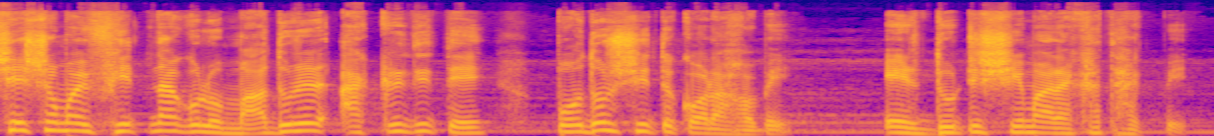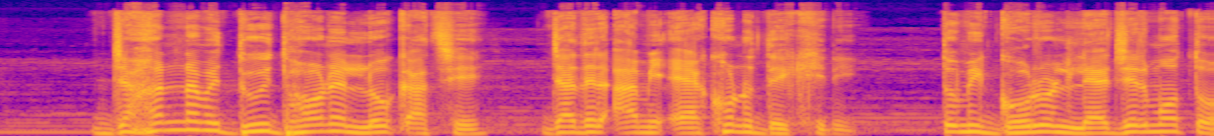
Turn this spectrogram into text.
সে সময় ফিতনাগুলো মাদুরের আকৃতিতে প্রদর্শিত করা হবে। এর দুটি সীমারেখা থাকবে। জাহান নামে দুই ধরনের লোক আছে, যাদের আমি এখনও দেখিনি। তুমি গরুর লেজের মতো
